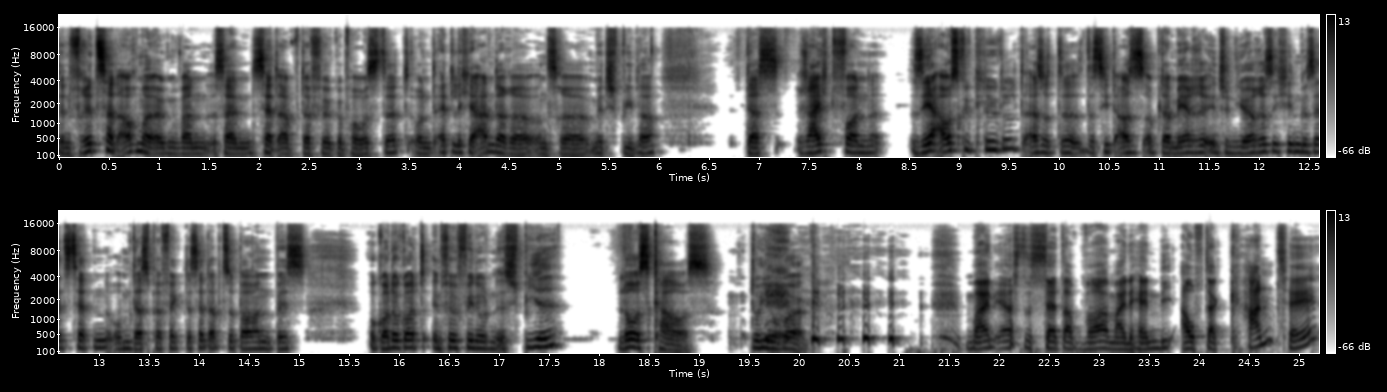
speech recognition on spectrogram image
Denn Fritz hat auch mal irgendwann sein Setup dafür gepostet und etliche andere unserer Mitspieler. Das reicht von sehr ausgeklügelt, also das sieht aus, als ob da mehrere Ingenieure sich hingesetzt hätten, um das perfekte Setup zu bauen, bis, oh Gott, oh Gott, in fünf Minuten ist Spiel. Los, Chaos. Do your work. mein erstes Setup war mein Handy auf der Kante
